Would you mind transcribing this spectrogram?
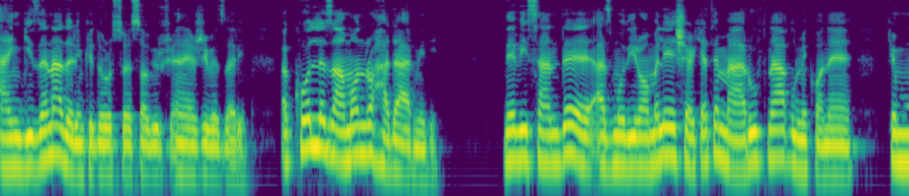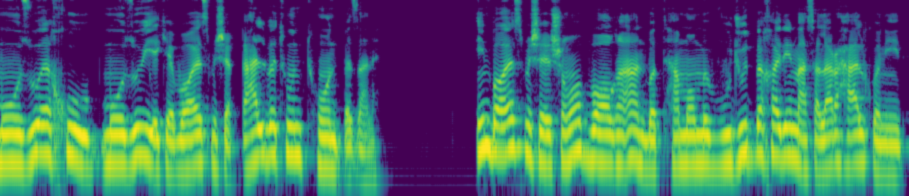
انگیزه نداریم که درست و حسابی روش انرژی بذاریم و کل زمان رو هدر میدیم. نویسنده از مدیرعامل شرکت معروف نقل می‌کنه که موضوع خوب موضوعیه که باعث میشه قلبتون تند بزنه. این باعث میشه شما واقعا با تمام وجود بخواید این مسئله رو حل کنید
